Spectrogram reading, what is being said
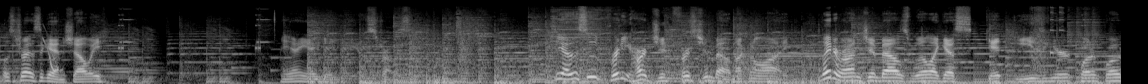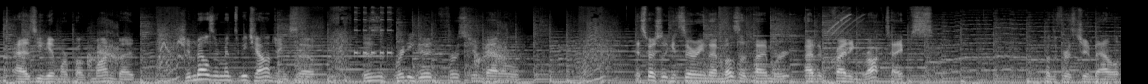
let's try this again, shall we? Yeah, yeah, yeah, yeah, yeah. strong so yeah, this is a pretty hard gym, first gym battle, not gonna lie. Later on, gym battles will, I guess, get easier, quote-unquote, as you get more Pokemon, but gym battles are meant to be challenging, so this is a pretty good first gym battle. Especially considering that most of the time we're either fighting rock types, for the first gym battle,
